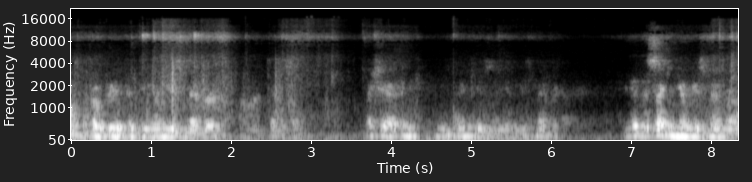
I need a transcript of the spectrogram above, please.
It's appropriate that the youngest member on council, actually, I think Mink is the youngest member. You're the second youngest member on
